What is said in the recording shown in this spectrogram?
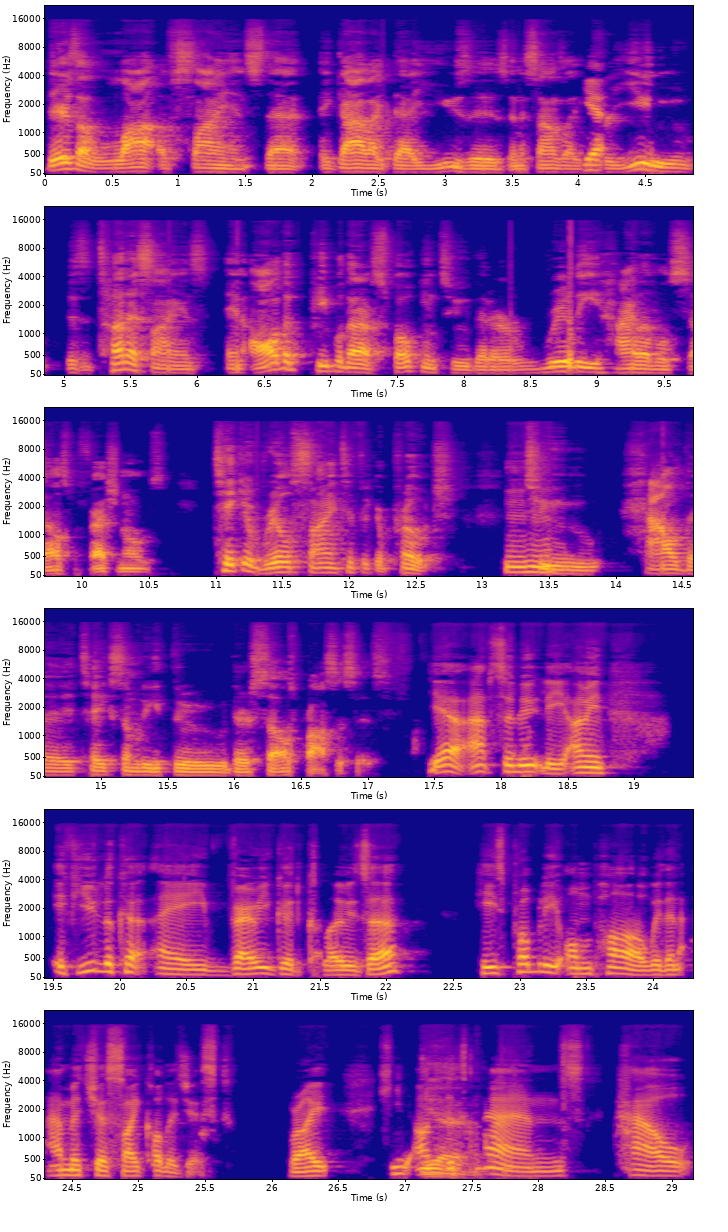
there's a lot of science that a guy like that uses. And it sounds like yeah. for you, there's a ton of science and all the people that I've spoken to that are really high level sales professionals take a real scientific approach mm-hmm. to how they take somebody through their sales processes. Yeah, absolutely. I mean, if you look at a very good closer, he's probably on par with an amateur psychologist, right? He understands yeah how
